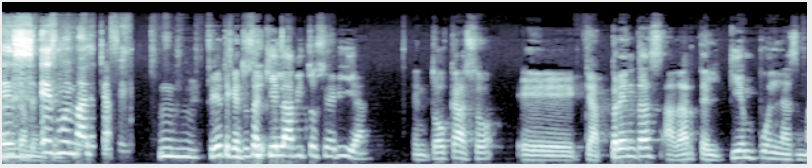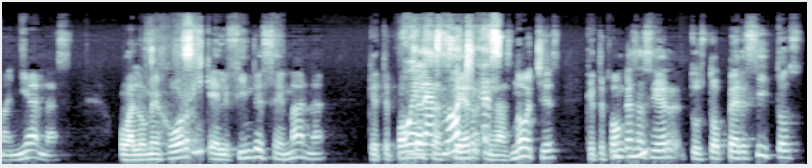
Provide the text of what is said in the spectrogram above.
Es, es, muy mal el café. Fíjate que entonces aquí el hábito sería, en todo caso, eh, que aprendas a darte el tiempo en las mañanas o a lo mejor el fin de semana que te pongas a hacer en las noches, que te pongas a hacer tus topercitos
